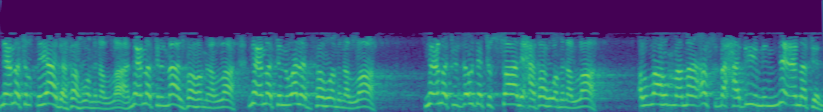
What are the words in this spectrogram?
نعمة القيادة فهو من الله. نعمة المال فهو من الله. نعمة الولد فهو من الله. نعمة الزوجة الصالحة فهو من الله. اللهم ما أصبح بي من نعمة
